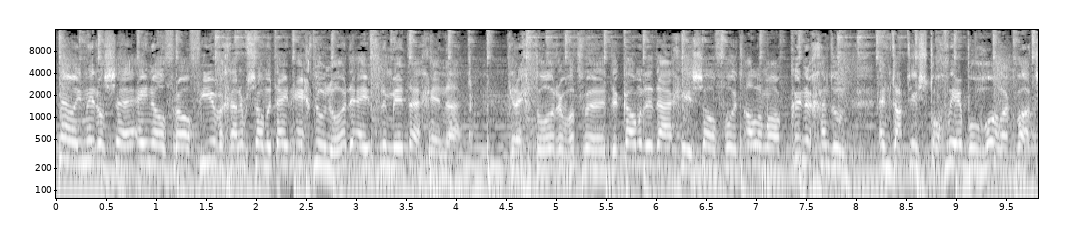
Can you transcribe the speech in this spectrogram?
Nou, inmiddels eh 1 over half 4. We gaan hem zo meteen echt doen hoor, de evenementagenda. Krijg te horen wat we de komende dagen in Zandvoort allemaal kunnen gaan doen. En dat is toch weer behoorlijk wat.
